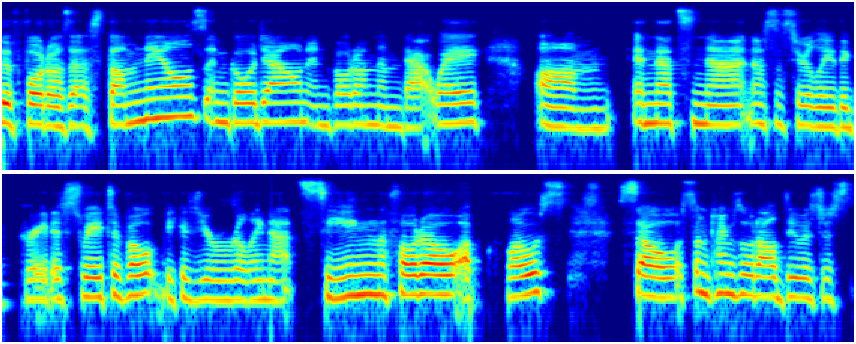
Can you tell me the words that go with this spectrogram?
the photos as thumbnails and go down and vote on them that way. Um, and that's not necessarily the greatest way to vote because you're really not seeing the photo up close. So sometimes what i'll do is just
